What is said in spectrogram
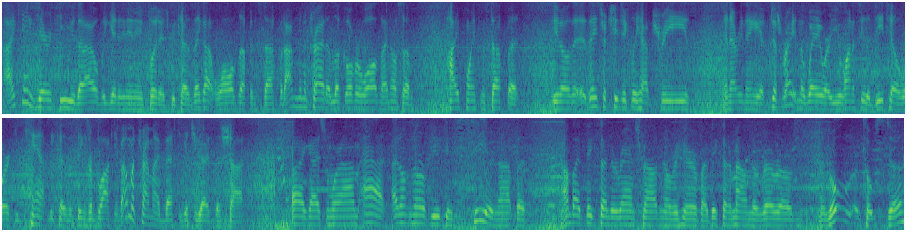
I can't guarantee you that I will be getting any footage because they got walls up and stuff, but I'm going to try to look over walls. I know some high points and stuff, but you know, they strategically have trees and everything just right in the way where you want to see the detail work. You can't because the things are blocking. But I'm going to try my best to get you guys this shot. Alright guys, from where I'm at, I don't know if you can see or not, but I'm by Big Thunder Ranch Mountain over here, by Big Thunder Mountain, the railroad, the roller coaster.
